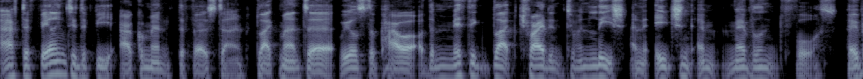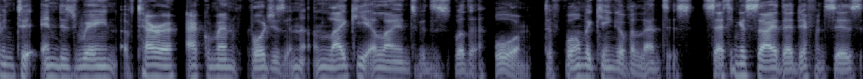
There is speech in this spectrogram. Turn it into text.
After failing to defeat Aquaman the first time, Black Manta wields the power of the mythic Black Trident to unleash an ancient and malevolent force. Hoping to end his reign of terror, Aquaman forges an unlikely alliance with his brother, Orm, the former king of Atlantis. Setting aside their differences,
